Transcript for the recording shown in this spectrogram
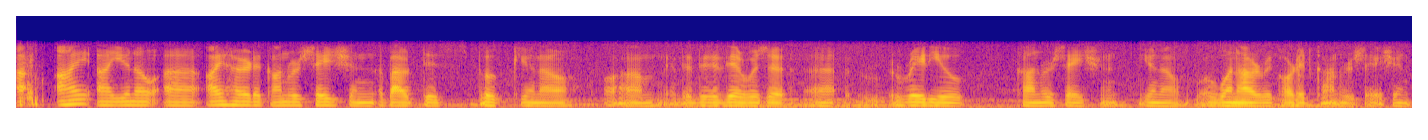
I, I, you know, uh, I heard a conversation about this book. You know, um, there was a, a radio conversation. You know, a one-hour recorded conversation,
